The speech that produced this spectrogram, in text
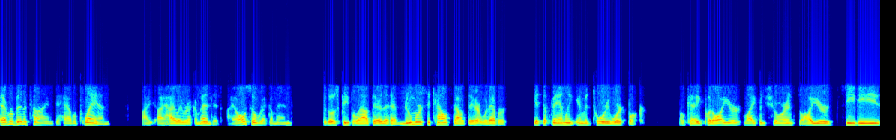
ever been a time to have a plan, I, I highly recommend it. I also recommend for those people out there that have numerous accounts out there, whatever, get the family inventory workbook. Okay, put all your life insurance, all your CDs,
